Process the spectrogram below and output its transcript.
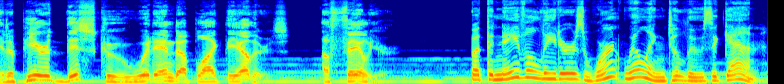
It appeared this coup would end up like the others a failure. But the naval leaders weren't willing to lose again.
